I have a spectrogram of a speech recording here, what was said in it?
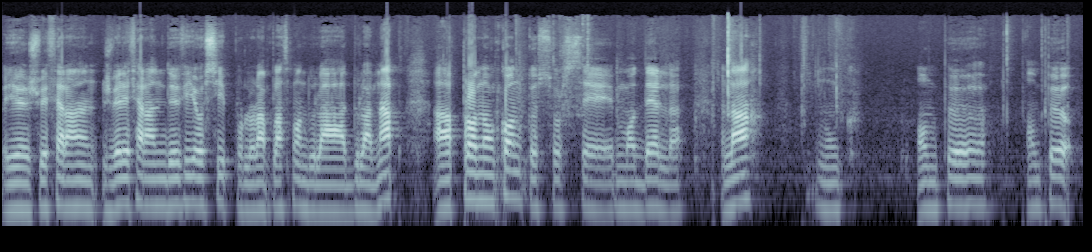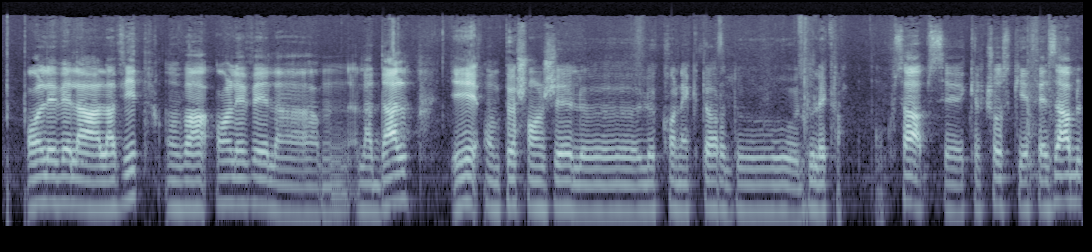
je, vais faire un, je vais faire un devis aussi pour le remplacement de la, de la nappe. À prendre en compte que sur ces modèles-là, on peut, on peut enlever la, vitre, on va enlever la, dalle et on peut changer le, connecteur de l'écran. Donc ça, c'est quelque chose qui est faisable.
